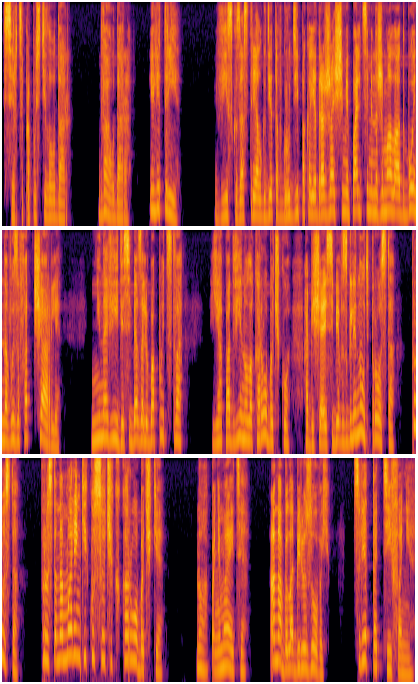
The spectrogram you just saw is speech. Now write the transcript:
Сердце пропустило удар. Два удара. Или три. Виск застрял где-то в груди, пока я дрожащими пальцами нажимала отбой на вызов от Чарли. Ненавидя себя за любопытство, я подвинула коробочку, обещая себе взглянуть просто, просто Просто на маленький кусочек коробочки. Но, понимаете, она была бирюзовой. Цвета Тифани.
